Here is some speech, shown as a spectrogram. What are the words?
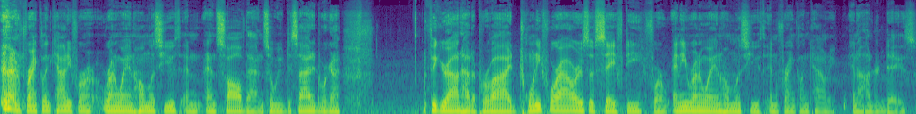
Franklin County for runaway and homeless youth and, and solve that. And so we've decided we're going to figure out how to provide 24 hours of safety for any runaway and homeless youth in Franklin County in 100 days.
